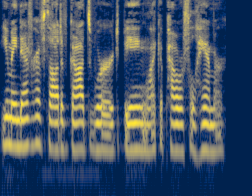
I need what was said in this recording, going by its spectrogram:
you may never have thought of God's word being like a powerful hammer.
